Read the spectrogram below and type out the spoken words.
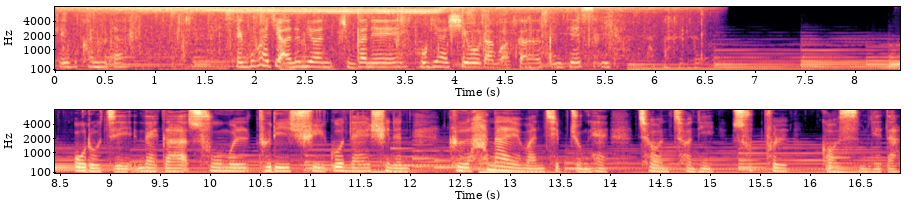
행복합니다. 행복하지 않으면 중간에 포기하시오라고 아까 공지했습니다. 오로지 내가 숨을 들이쉬고 내쉬는 그 하나에만 집중해 천천히 숲을 걷습니다.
